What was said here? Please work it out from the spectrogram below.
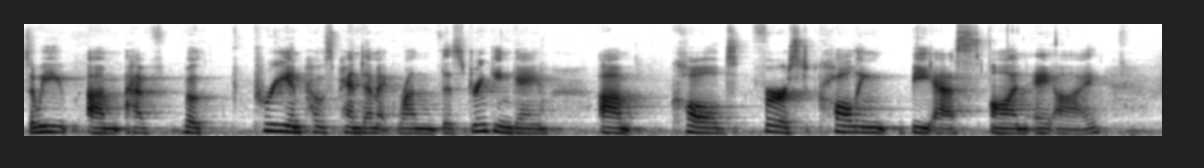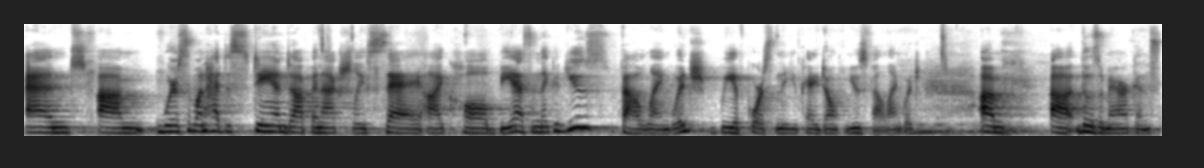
so we um, have both pre and post pandemic run this drinking game um, called first Calling BS on AI and um, where someone had to stand up and actually say, I call BS, and they could use foul language. We, of course, in the UK don't use foul language, um, uh, those Americans.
